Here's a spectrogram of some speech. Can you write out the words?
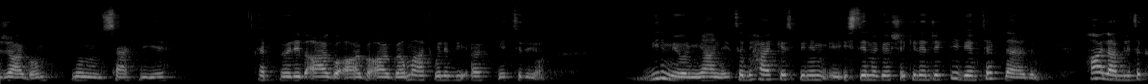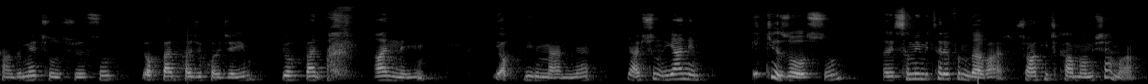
jargonun sertliği. Hep böyle bir argo argo argo ama artık böyle bir öh getiriyor. Bilmiyorum yani tabii herkes benim e, isteğime göre şekillenecek değil. Benim tek derdim. Hala milleti kandırmaya çalışıyorsun. Yok ben hacı hocayım. Yok ben anneyim. Yok bilmem ne. Ya şunu yani bir kez olsun. Hani samimi tarafın da var. Şu an hiç kalmamış ama.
